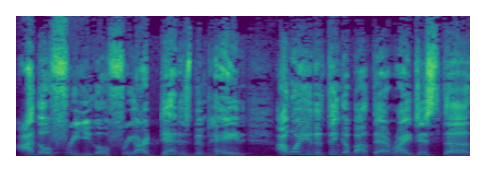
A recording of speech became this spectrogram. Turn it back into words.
I go free, you go free. Our debt has been paid. I want you to think about that, right? Just the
